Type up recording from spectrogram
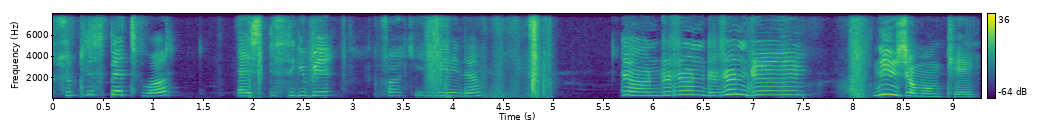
Sürpriz pet var. Eskisi gibi fakir değilim. Dın dın dın dın. Ninja Monkey.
